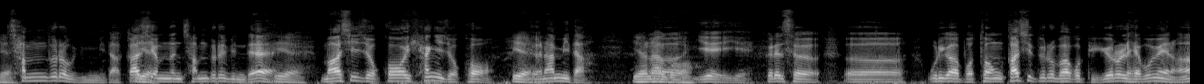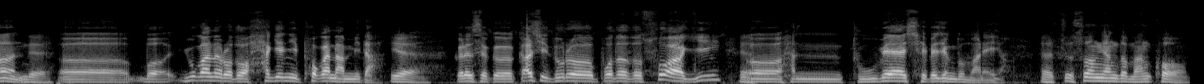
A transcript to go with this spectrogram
예. 참두릅입니다. 가시 예. 없는 참두릅인데 예. 맛이 좋고 향이 좋고 예. 연합니다. 연하고 어, 예, 예. 그래서, 어, 우리가 보통 가시두릅하고 비교를 해 보면은, 네. 어, 뭐, 육안으로도 확연히 포가 납니다. 예. 그래서 그 가시 두릅보다도 수확이, 예. 어, 한 두 배, 세 배 정도 많아요. 어, 또 수확량도 많고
